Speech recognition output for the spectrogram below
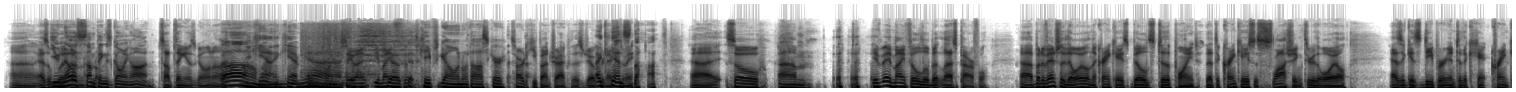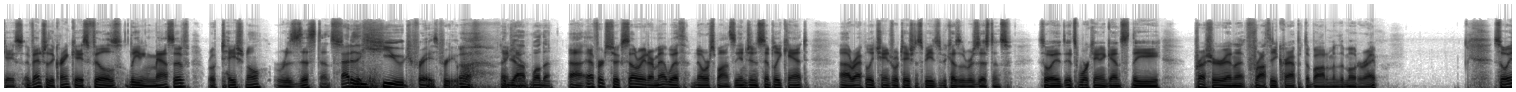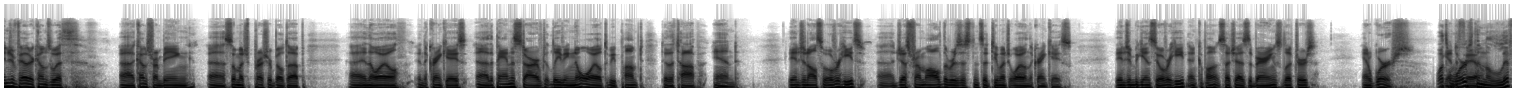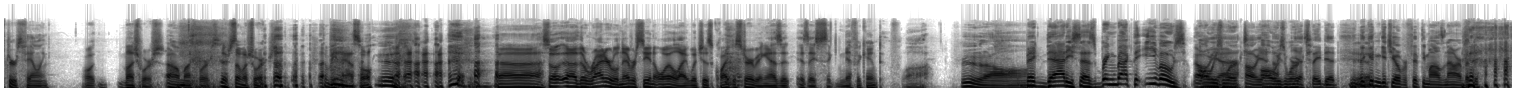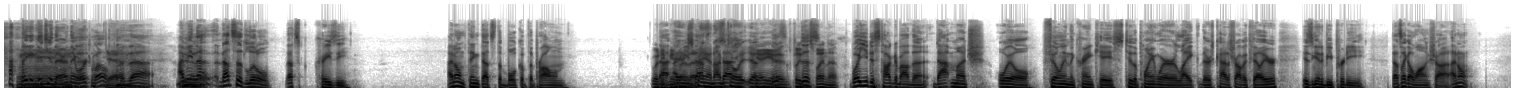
Uh, as it You would know on- something's going on. something is going on. Oh, you can't. my You can't God. pinpoint. so you might, you might joke that keeps going with Oscar. it's hard to keep on track with this joker I next can't to me. stop. Uh, so um, it, it might feel a little bit less powerful. Uh, but eventually, the oil in the crankcase builds to the point that the crankcase is sloshing through the oil as it gets deeper into the ca- crankcase. Eventually, the crankcase fills, leaving massive rotational resistance. That is a huge phrase for you. Good thank you. job. Well done. Uh, efforts to accelerate are met with no response. The engine simply can't uh, rapidly change rotation speeds because of the resistance. So it, it's working against the pressure and that frothy crap at the bottom of the motor, right? So engine failure comes with uh, comes from being uh, so much pressure built up uh, in the oil in the crankcase. Uh, the pan is starved, leaving no oil to be pumped to the top end. The engine also overheats uh, just from all the resistance of too much oil in the crankcase. The engine begins to overheat, and components such as the bearings, lifters, and worse. What's worse than the lifters failing? Well, much worse. Oh, much worse. They're so much worse. Don't be an asshole. uh, so uh, the rider will never see an oil light, which is quite disturbing, as it is a significant flaw. Big Daddy says, "Bring back the Evos." Oh, always yeah. worked. Oh, yeah. always worked. Yes, they did. They couldn't get you over 50 miles an hour, but they, they could get you there, and they mm. worked well Yeah. for that. I mean, that that's a little, that's crazy. I don't think that's the bulk of the problem. What That- do you mean by mean, that? that's- I'm that- totally yeah. yeah, yeah. this- please this- explain that. Well, you just talked about the that much oil filling the crankcase to the point where like there's catastrophic failure is going to be pretty. That's like a long shot. I don't.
